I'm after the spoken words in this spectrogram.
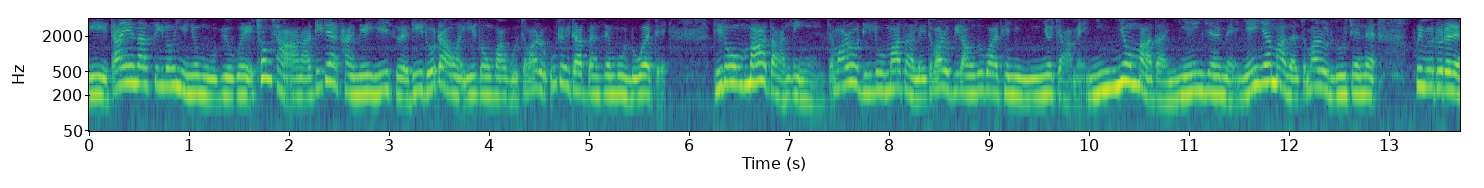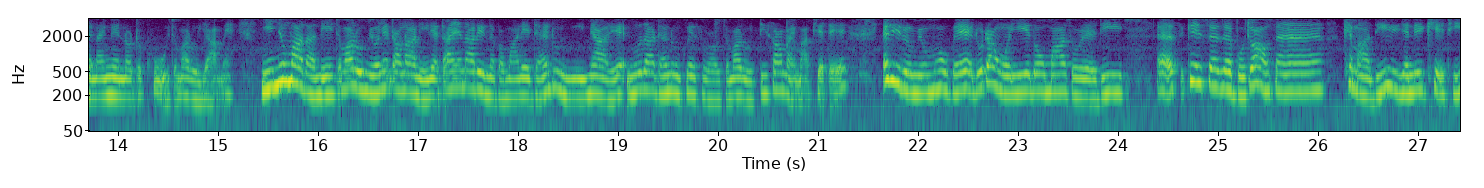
ရေးတိုင်းရင်းသားစီးလုံးညီညွတ်မှုမပြိုကွဲရေးချုပ်ချာအာဏာတည်တဲ့ခိုင်မြဲရေးဆိုတဲ့ဒီဒုတာဝန်ရေးသုံးပါးကိုကျမတို့ဥထိတ်တာပန်ဆင်ဖို့လိုအပ်တယ်ဒီလိုမှသာလင်းကျမတို့ဒီလိုမှသာလင်းကျမတို့ပြည်အောင်စုပါချင်းချင်းညီညွတ်ကြမယ်ညီညွတ်မှသာငြိမ်းချမ်းမယ်ငြိမ်းချမ်းမှသာကျမတို့လိုချင်တဲ့ဖွံ့ဖြိုးတိုးတက်တဲ့နိုင်ငံတော်တစ်ခုကိုကျမတို့ရမယ်ညီညွတ်မှသာလင်းကျမတို့မျိုးလင့်တောင်းတနေတဲ့တိုင်းရင်းသားတွေနဲ့ဗမာနဲ့ဒန်းတူညီမျှတဲ့အမျိုးသားဒန်းတူခွင့်ဆိုတော့ကျမတို့တိစောက်နိုင်မှာဖြစ်တယ်အဲ့ဒီလိုမျိုးမဟုတ်ပဲဒုတာဝန်ရေးသုံးပါးဆိုတဲ့ဒီအဲစကိဆက်ဆက်ဗိုလ်ချုပ်အောင်ဆန်းခင်မှာဒီယနေ့ခေတ်အထိ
